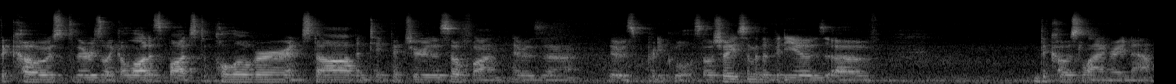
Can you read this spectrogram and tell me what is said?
the coast. There was like a lot of spots to pull over and stop and take pictures. It was so fun. It was uh, it was pretty cool. So I'll show you some of the videos of the coastline right now.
